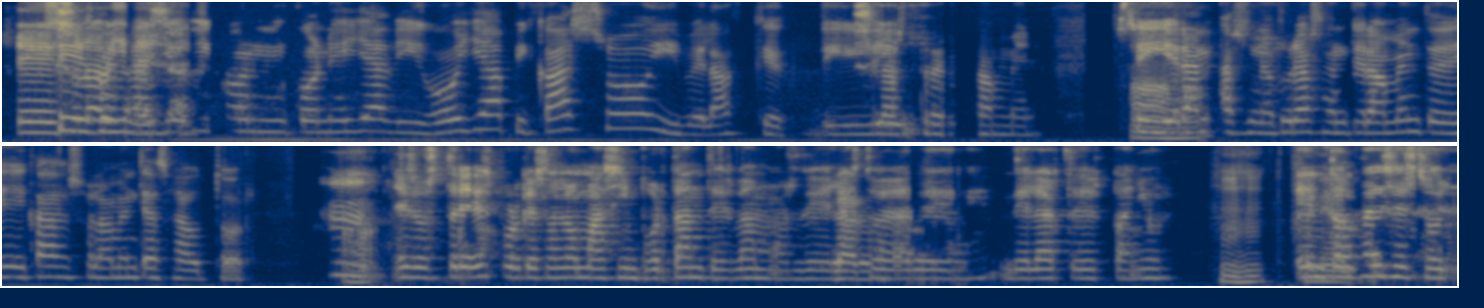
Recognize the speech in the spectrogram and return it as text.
Eh, Sí, había yo di con, con ella di Goya, Picasso y Velázquez, di Sí. las tres también. Sí, Ajá. eran asignaturas enteramente dedicadas solamente a ese autor. Mm, Ajá. esos tres, porque son los más importantes, vamos, de la Claro. historia de- del arte español. Ujú, Genial. Entonces, eso,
